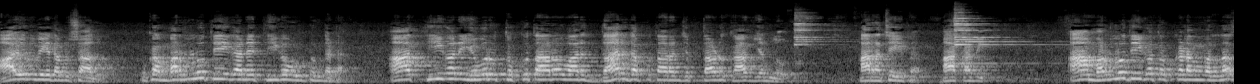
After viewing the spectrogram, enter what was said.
ఆయుర్వేద అంశాలు ఒక మర్లు తీగ అనే తీగ ఉంటుందట. ఆ తీగను ఎవరు తొక్కుతారో వారు దారి తప్పుతారని చెప్తాడు కావ్యంలో. ఆ రచయిత ఆ కవి. ఆ మర్లు తీగ తొక్కడం వల్ల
